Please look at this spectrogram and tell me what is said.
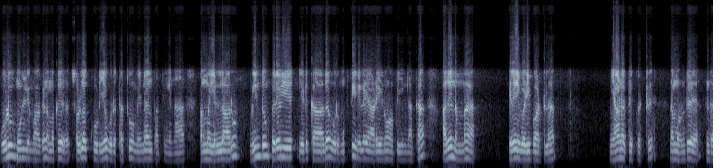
ஒழு மூலியமாக நமக்கு சொல்லக்கூடிய ஒரு தத்துவம் என்னன்னு பார்த்தீங்கன்னா நம்ம எல்லாரும் மீண்டும் பிறவி எடுக்காத ஒரு முக்தி நிலையை அடையணும் அப்படின்னாக்கா அது நம்ம இறை வழிபாட்டுல ஞானத்தை பெற்று நம்ம வந்து இந்த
